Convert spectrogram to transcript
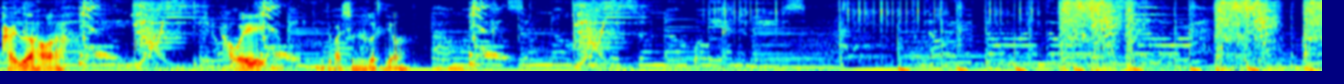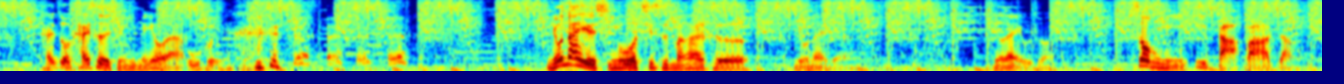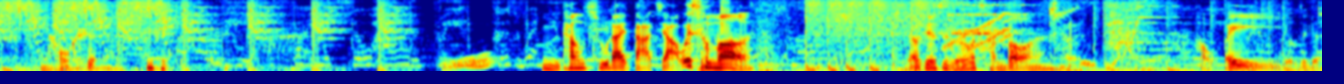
牌子好了，好诶，你再把心珠转掉。台左开车的嫌疑没有啦，误会。牛奶也行，我其实蛮爱喝牛奶的，牛奶也不错。送你一打巴掌，你好狠啊！你，汤出来打架，为什么？聊天室怎么那么残暴啊？好，哎，有这个，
